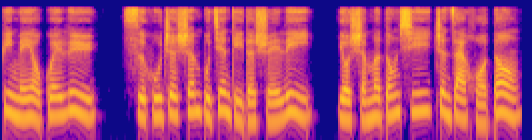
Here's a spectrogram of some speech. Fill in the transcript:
并没有规律，似乎这深不见底的水里有什么东西正在活动。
